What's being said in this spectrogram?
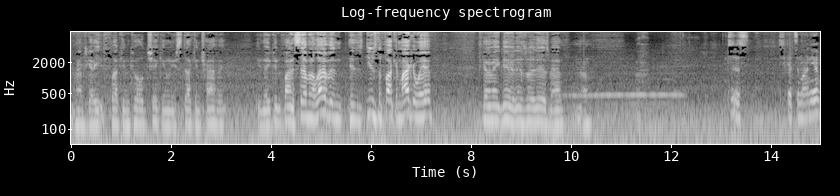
Sometimes you gotta eat fucking cold chicken when you're stuck in traffic. Even though you couldn't find a 7-Eleven, use the fucking microwave. It's gonna make do. It is what it is, man. You know. Just, just get some on you.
